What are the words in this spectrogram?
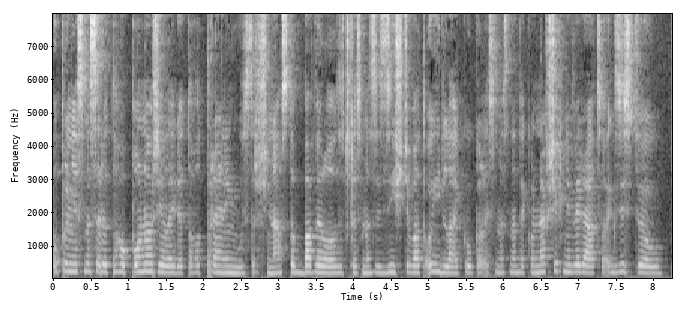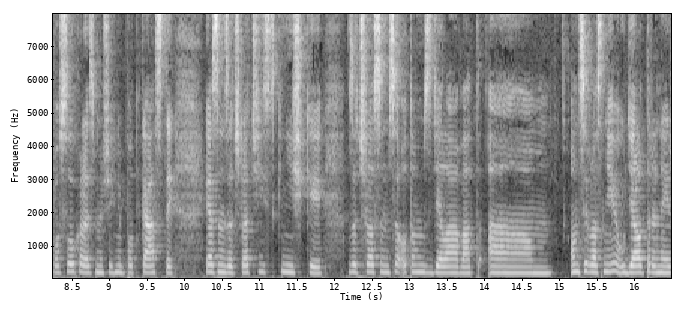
úplně jsme se do toho ponořili, do toho tréninku, strašně nás to bavilo, začali jsme si zjišťovat o jídle, koukali jsme snad jako na všechny videa, co existují, poslouchali jsme všechny podcasty, já jsem začala číst knížky, začala jsem se o tom vzdělávat a On si vlastně udělal trenér,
